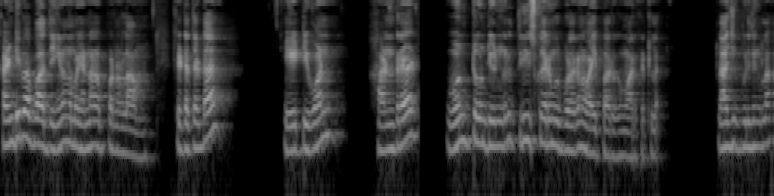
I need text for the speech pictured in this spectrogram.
கண்டிப்பாக பார்த்தீங்கன்னா நம்ம என்ன பண்ணலாம்? கிட்டத்தட்ட eighty one hundred one twenty ஒன்ங்கிறது த்ரீ ஸ்கொயர் மீட்டர் போடுறதுக்கான வாய்ப்பாக இருக்கும் மார்க்கெட்டில் லாஜிக் புரியுதுங்களா?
